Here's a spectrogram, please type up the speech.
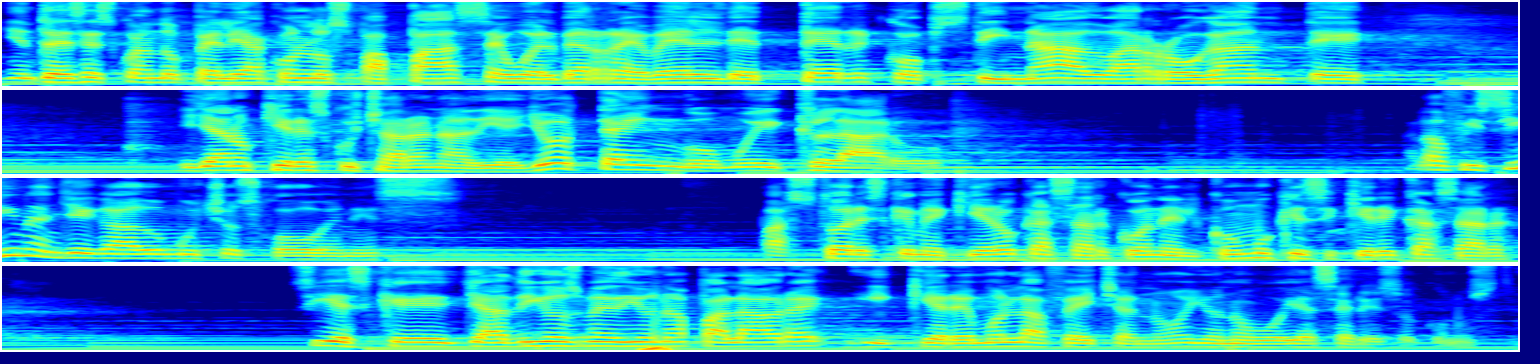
Y entonces es cuando pelea con los papás, se vuelve rebelde, terco, obstinado, arrogante y ya no quiere escuchar a nadie. Yo tengo muy claro. A la oficina han llegado muchos jóvenes, pastores que me quiero casar con él. ¿Cómo que se quiere casar? Si es que ya Dios me dio una palabra y queremos la fecha. No, yo no voy a hacer eso con usted.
